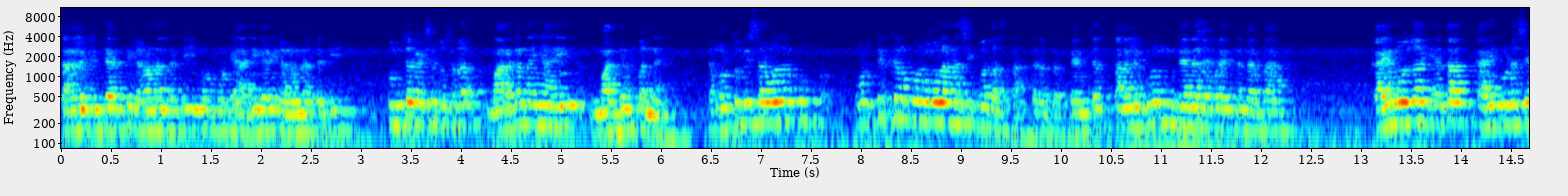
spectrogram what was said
चांगले विद्यार्थी घडवण्यासाठी मोठमोठे अधिकारी घडवण्यासाठी तुमच्यापेक्षा दुसरं मार्ग नाही आणि माध्यम पण नाही. त्यामुळे तुम्ही सर्वजण खूप पोटतिटकन पण मुलांना शिकवत असता. खरं तर त्यांच्यात चांगले गुण देण्याचा प्रयत्न करता. काही मुलं घेतात काही थोडेसे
